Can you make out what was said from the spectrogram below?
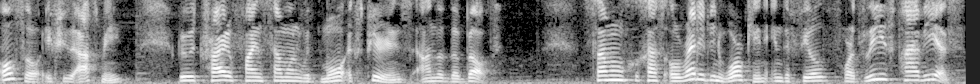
Also, if you ask me, we would try to find someone with more experience under the belt. Someone who has already been working in the field for at least five years.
